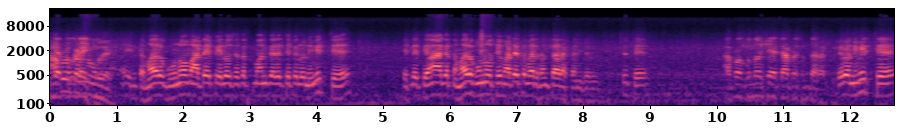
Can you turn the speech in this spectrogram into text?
આપણો કર્મ નો ઉદય. એટલે તમારો ગુનો માટે પેલો છે અપમાન કરે છે પેલો નિમિત્ત છે. એટલે ત્યાં આગળ તમારો ગુનો છે માટે તમારે ક્ષમતા રાખવાની જરૂર છે. શું છે? આપણો ગુનો છે એટલે આપણે ક્ષમતા રાખવી. પેલો નિમિત્ત છે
